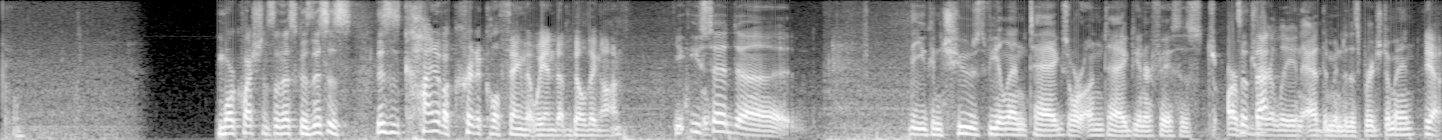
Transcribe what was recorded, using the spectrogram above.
Cool. More questions on this because this is this is kind of a critical thing that we end up building on. You, you said uh, that you can choose VLAN tags or untagged interfaces t- arbitrarily and add them into this bridge domain. Yeah.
